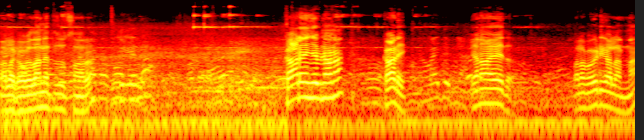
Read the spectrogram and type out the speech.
వాళ్ళకి ఒకదాని అయితే చూస్తున్నారు? కాడ ఏం చెప్పినావునా కాడే? ఎనభై ఐదు. వాళ్ళకి ఒకటి కావాలన్నా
